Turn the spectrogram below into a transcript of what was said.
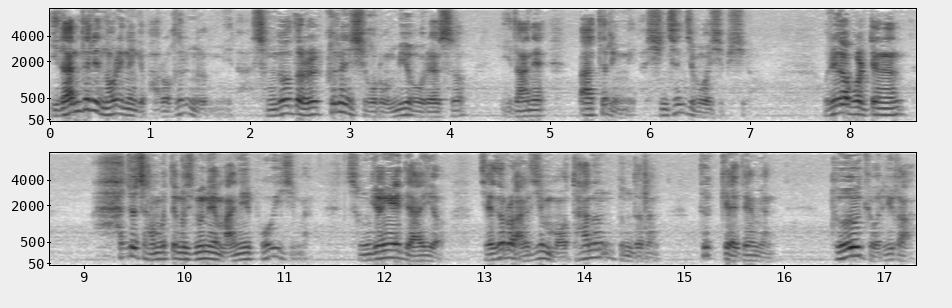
이단들이 노리는 게 바로 그런 겁니다. 성도들을 그런 식으로 미혹을 해서 이단에 빠뜨립니다. 신천지 보십시오. 우리가 볼 때는 아주 잘못된 것이 눈에 많이 보이지만 성경에 대하여 제대로 알지 못하는 분들은 듣게 되면 그 교리가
